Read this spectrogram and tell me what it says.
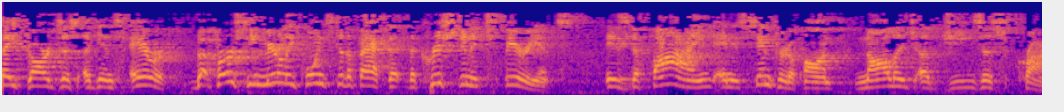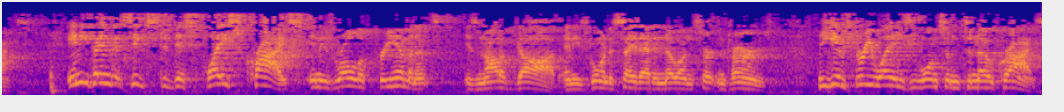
safeguards us against error. But first he merely points to the fact that the Christian experience is defined and is centered upon knowledge of Jesus Christ. Anything that seeks to displace Christ in his role of preeminence is not of God. And he's going to say that in no uncertain terms. He gives three ways he wants them to know Christ.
